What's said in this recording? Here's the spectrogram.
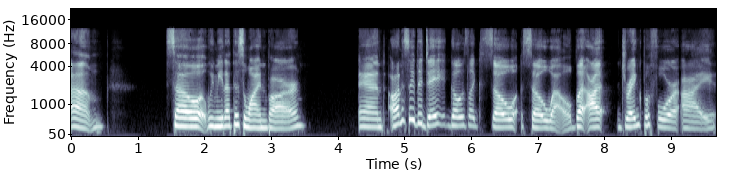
um so we meet at this wine bar and honestly the date goes like so so well but I drank before I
